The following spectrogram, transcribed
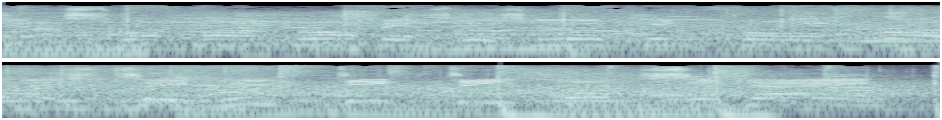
Just what Mark Robins was looking for from his team, who dig deep once again.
